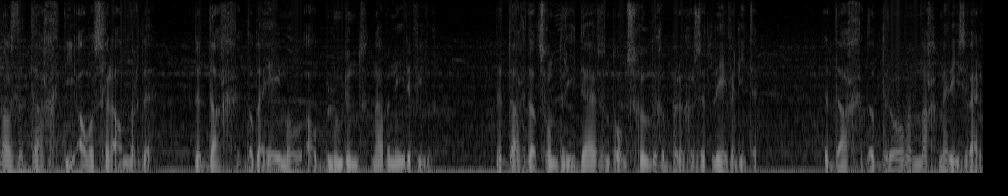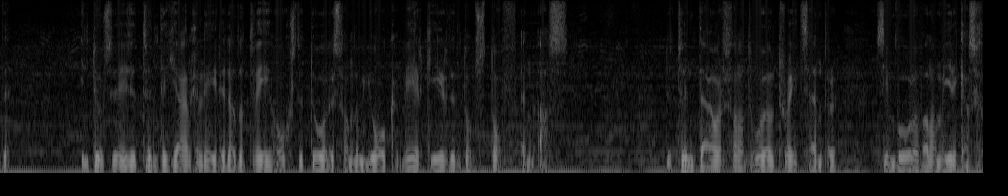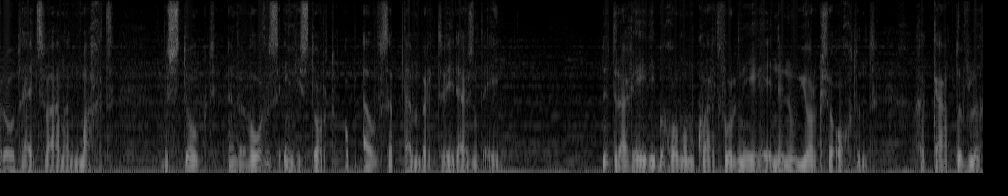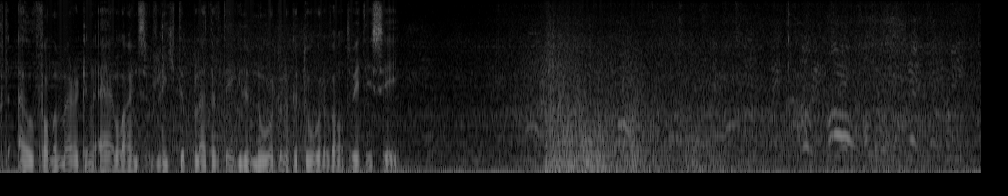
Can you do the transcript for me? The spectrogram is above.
was de dag die alles veranderde. De dag dat de hemel al bloedend naar beneden viel. De dag dat zo'n 3000 onschuldige burgers het leven lieten. De dag dat dromen nachtmerries werden. Intussen is het 20 jaar geleden dat de twee hoogste torens van New York weerkeerden tot stof en as. De Twin Towers van het World Trade Center, symbolen van Amerika's grootheidswaan en macht, bestookt en vervolgens ingestort op 11 september 2001. De tragedie begon om kwart voor negen in de New Yorkse ochtend. Gekaapte vlucht 11 van American Airlines vliegt te pletter tegen de noordelijke toren van het WTC.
